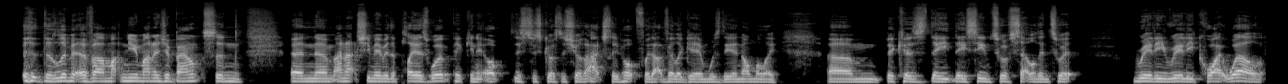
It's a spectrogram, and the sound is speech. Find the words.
the limit of our new manager bounce, and and um, and actually maybe the players weren't picking it up. This just goes to show that actually, hopefully, that Villa game was the anomaly um, because they they seem to have settled into it really, really quite well.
